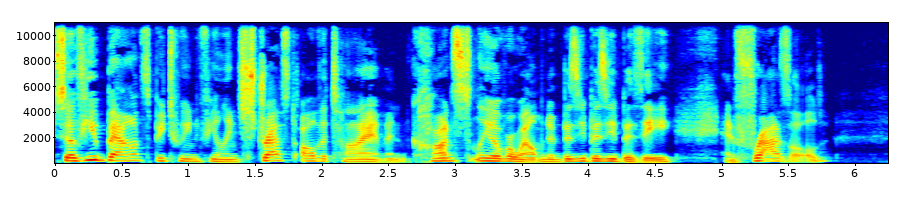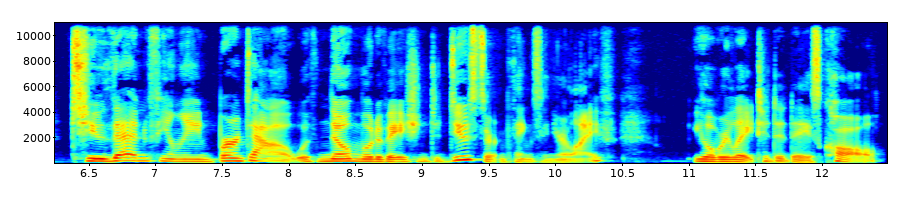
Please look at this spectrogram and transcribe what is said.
So if you bounce between feeling stressed all the time and constantly overwhelmed and busy, busy, busy and frazzled to then feeling burnt out with no motivation to do certain things in your life, you'll relate to today's call.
